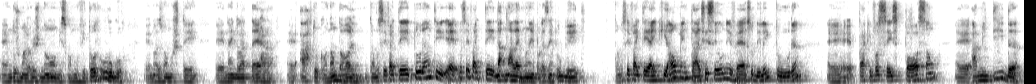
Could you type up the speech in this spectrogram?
é, um dos maiores nomes como Victor Hugo. É, nós vamos ter é, na Inglaterra Arthur Conan Doyle. Então você vai ter durante, você vai ter na, na Alemanha, por exemplo, o Goethe. Então você vai ter aí que aumentar esse seu universo de leitura para que vocês possam é, à medida,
